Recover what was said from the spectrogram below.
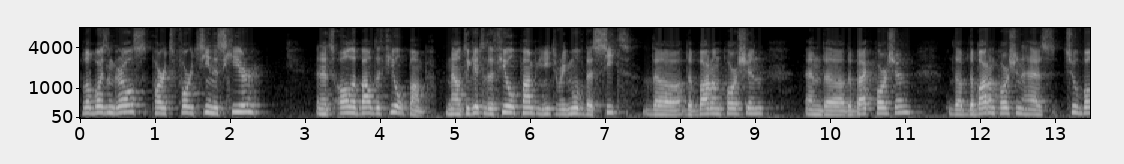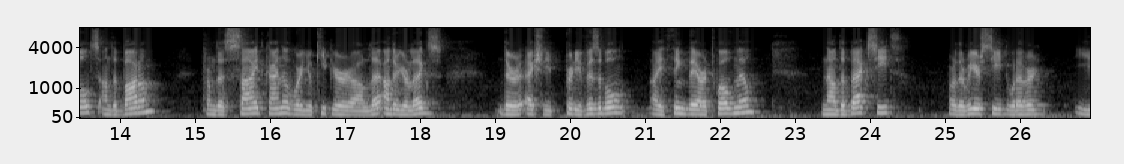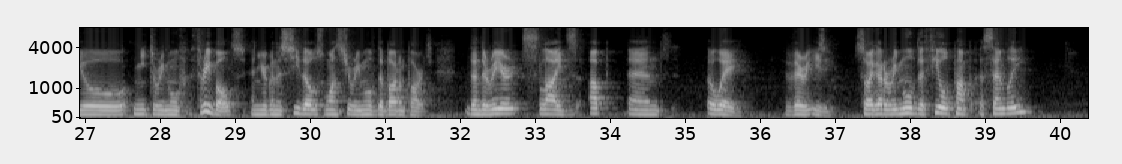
Hello boys and girls, part 14 is here and it's all about the fuel pump. Now to get to the fuel pump you need to remove the seat, the, the bottom portion and the, the back portion. The, the bottom portion has two bolts on the bottom from the side kind of where you keep your uh, under your legs. They're actually pretty visible. I think they are 12 mil. Now the back seat or the rear seat, whatever, you need to remove three bolts and you're going to see those once you remove the bottom part. Then the rear slides up and away. Very easy. So I got to remove the fuel pump assembly.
